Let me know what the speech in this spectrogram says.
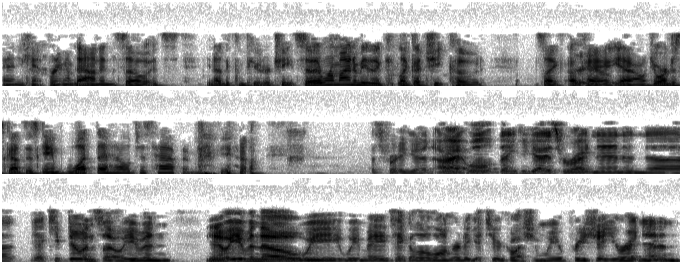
and you can't bring them down. And so it's you know the computer cheats. So it reminded me of the, like a cheat code it's like, okay, you know, Georgia's got this game. What the hell just happened? you know. That's pretty good. All right. Well, thank you guys for writing in, and uh, yeah, keep doing so. Even you know, even though we we may take a little longer to get to your question, we appreciate you writing in and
